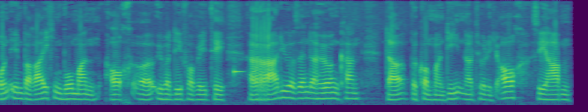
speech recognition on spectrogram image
Und in Bereichen, wo man auch äh, über DVB-T Radiosender hören kann, da bekommt man die natürlich auch. Sie haben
